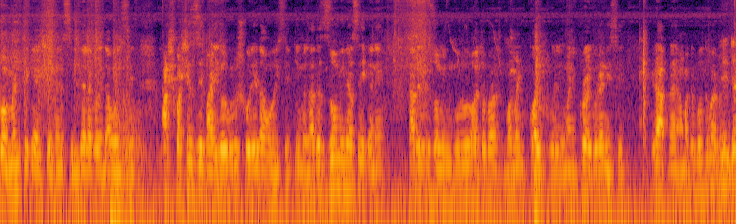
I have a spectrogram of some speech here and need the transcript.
গভর্নমেন্ট থেকে এসে এখানে সিলগালা করে দেওয়া হয়েছে আশপাশের যে বাড়িঘরগুলো সরিয়ে দেওয়া হয়েছে কিংবা যাদের জমিন আছে এখানে তাদের যে জমিনগুলো হয়তো বা গভর্নমেন্ট ক্রয় করে মানে ক্রয় করে নিছে এটা আপনার আমাকে বলতে পারবেন? এটা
